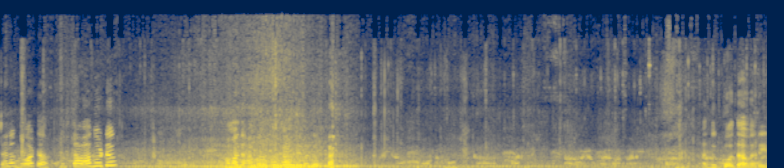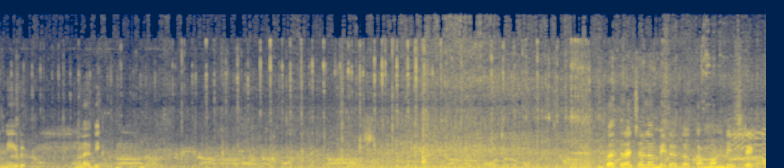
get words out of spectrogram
ಚೆನ್ನಾಗಿ ಗೋಟು ಮುತ್ತಾವ ಗೋಟು ಅಮ್ಮ ದಾಂಗುಳ ಕೊಟ್ಟಾವಿ ಅದು కాదు గోదావరి నీరు నది భద్రాచలం ఇరదు ఖమ్మం డిస్ట్రిక్ట్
